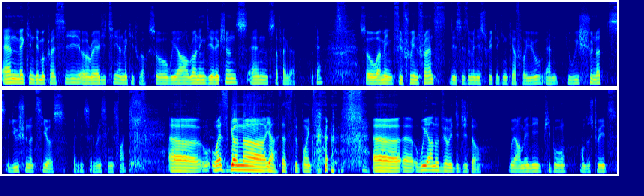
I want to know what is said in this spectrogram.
and making democracy a reality and make it work. So we are running the elections and stuff like that, okay? So, I mean, feel free in France, this is the ministry taking care for you, and you, we should not, you should not see us when it's, everything is fine. Uh, what's gonna, yeah, that's the point. uh, uh, we are not very digital. We are many people on the streets,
